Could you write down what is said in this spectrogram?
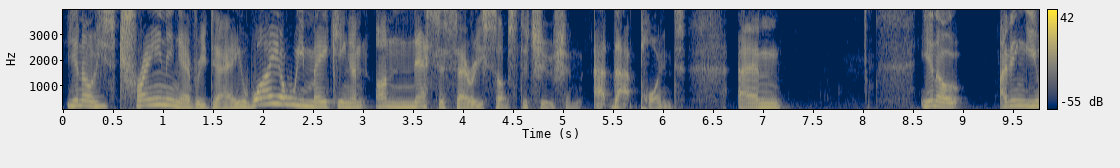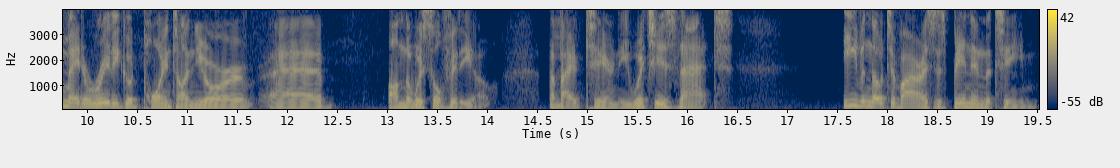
You know, he's training every day. Why are we making an unnecessary substitution at that point? And, you know, I think you made a really good point on your uh, on the whistle video about mm. Tierney, which is that even though Tavares has been in the team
